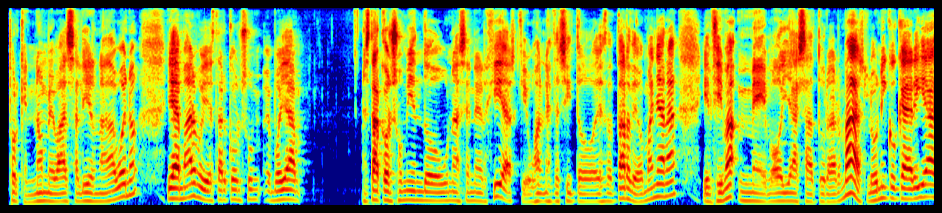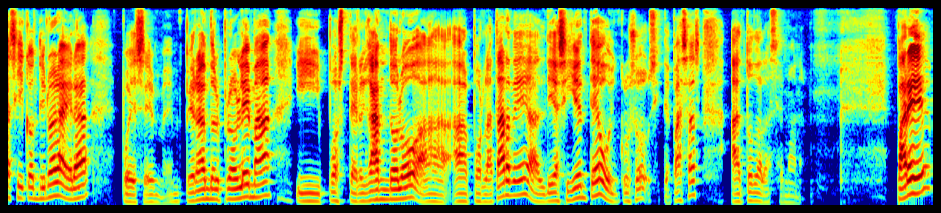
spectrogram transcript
porque no me va a salir nada bueno y además voy a estar voy a está consumiendo unas energías que igual necesito esta tarde o mañana y encima me voy a saturar más. Lo único que haría si continuara era pues em, empeorando el problema y postergándolo a, por la tarde, al día siguiente o incluso si te pasas a toda la semana. Paré,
